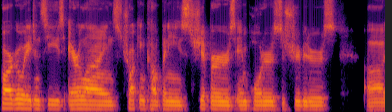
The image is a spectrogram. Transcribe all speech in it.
cargo agencies, airlines, trucking companies, shippers, importers, distributors, uh,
